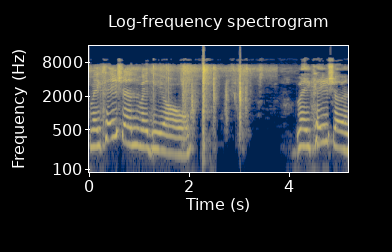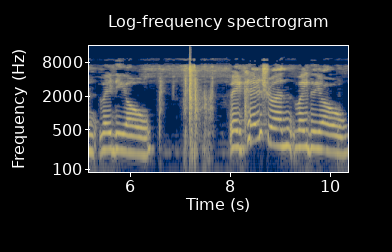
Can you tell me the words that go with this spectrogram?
Vacation video. Vacation video. Vacation video.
